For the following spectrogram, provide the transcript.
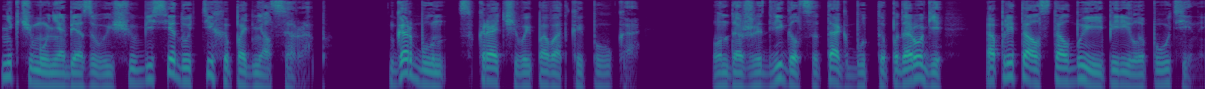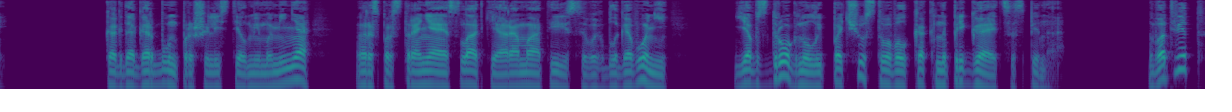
ни к чему не обязывающую беседу, тихо поднялся раб. Горбун с вкрадчивой повадкой паука. Он даже двигался так, будто по дороге оплетал столбы и перила паутиной. Когда горбун прошелестел мимо меня, распространяя сладкий аромат ирисовых благовоний, я вздрогнул и почувствовал, как напрягается спина. В ответ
